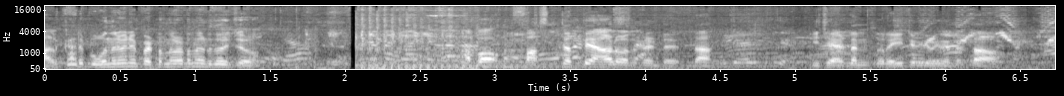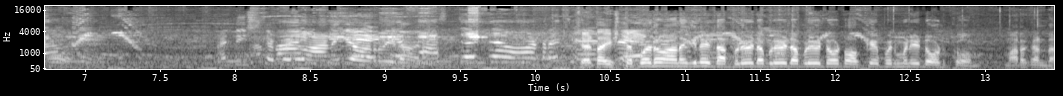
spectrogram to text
ആൾക്കാർ പോകുന്നതിന് പെട്ടെന്ന് പെട്ടെന്ന് എടുത്തു വെച്ചോ. അപ്പോൾ ഫസ്റ്റത്തെ ആൾ വന്നിട്ടുണ്ട്. എന്താ ഈ ചേട്ടൻ റേറ്റ് കൊടുക്കുന്നുണ്ട് കേട്ടോ. ചേട്ടാ ഇഷ്ടപ്പെടുവാണെങ്കിൽ W W W dot okay Ponmani dot com മറക്കണ്ട.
